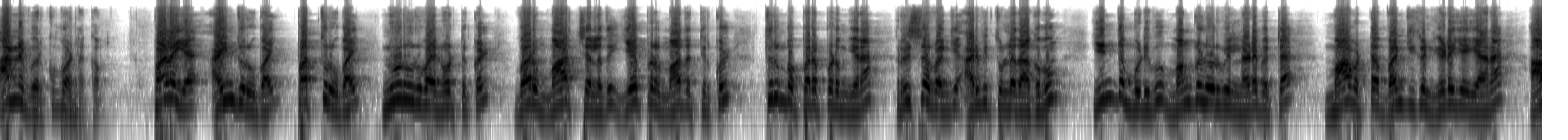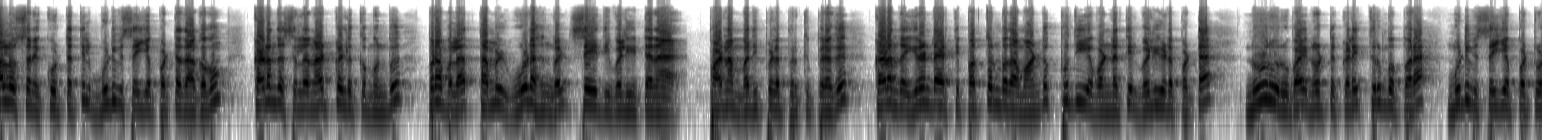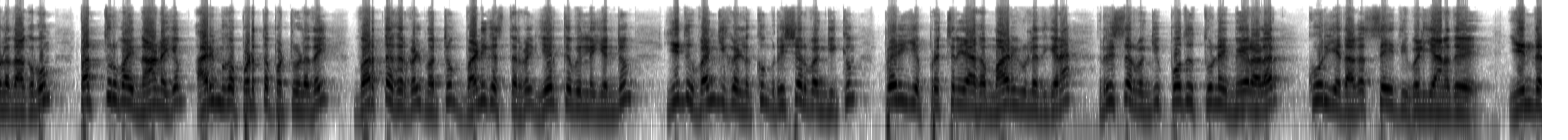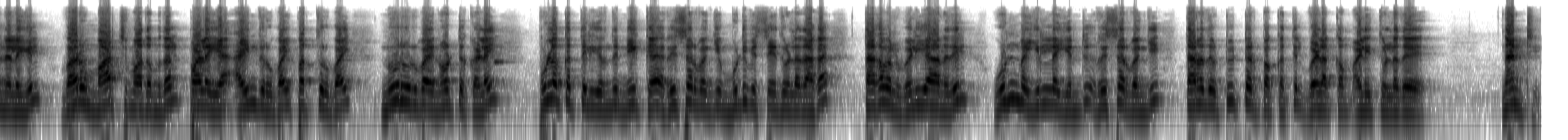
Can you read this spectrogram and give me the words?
அனைவருக்கும் வணக்கம். பழைய ஐந்து ரூபாய் பத்து ரூபாய் நூறு ரூபாய் நோட்டுகள் வரும் மார்ச் அல்லது ஏப்ரல் மாதத்திற்குள் திரும்ப பெறப்படும் என ரிசர்வ் வங்கி அறிவித்துள்ளதாகவும் இந்த முடிவு மங்களூருவில் நடைபெற்ற மாவட்ட வங்கிகள் இடையேயான ஆலோசனை கூட்டத்தில் முடிவு செய்யப்பட்டதாகவும் கடந்த சில நாட்களுக்கு முன்பு பிரபல தமிழ் ஊடகங்கள் செய்தி வெளியிட்டன. பண மதிப்பிழப்பிற்கு பிறகு கடந்த இரண்டாயிரத்தி பத்தொன்பதாம் ஆண்டு புதிய வண்ணத்தில் வெளியிடப்பட்ட நூறு ரூபாய் நோட்டுகளை திரும்ப பெற முடிவு செய்யப்பட்டுள்ளதாகவும் பத்து ரூபாய் நாணயம் அறிமுகப்படுத்தப்பட்டுள்ளதை வர்த்தகர்கள் மற்றும் வணிகஸ்தர்கள் ஏற்கவில்லை என்றும் இது வங்கிகளுக்கும் ரிசர்வ் வங்கிக்கும் பெரிய பிரச்சனையாக மாறியுள்ளது என ரிசர்வ் வங்கி பொது துணை மேலாளர் கூறியதாக செய்தி வெளியானது. இந்த நிலையில் வரும் மார்ச் மாதம் முதல் பழைய ஐந்து ரூபாய் பத்து ரூபாய் நூறு ரூபாய் நோட்டுகளை புழக்கத்தில் இருந்து நீக்க ரிசர்வ் வங்கி முடிவு செய்துள்ளதாக தகவல் வெளியானதில் உண்மை இல்லை என்று ரிசர்வ் வங்கி தனது ட்விட்டர் பக்கத்தில் விளக்கம் அளித்துள்ளது. நன்றி.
